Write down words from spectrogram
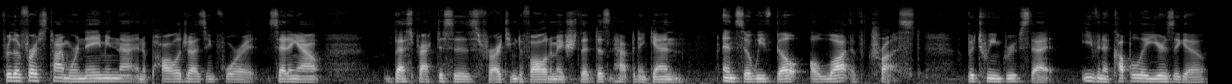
for the first time, we're naming that and apologizing for it, setting out best practices for our team to follow to make sure that doesn't happen again. And so we've built a lot of trust between groups that even a couple of years ago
